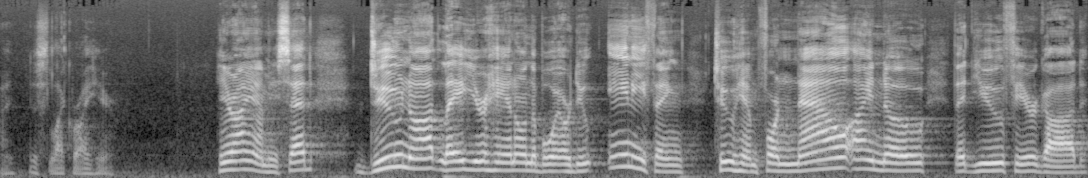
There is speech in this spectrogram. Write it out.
right? Just like right here. Here I am, he said. Do not lay your hand on the boy or do anything to him, for now I know that you fear God,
